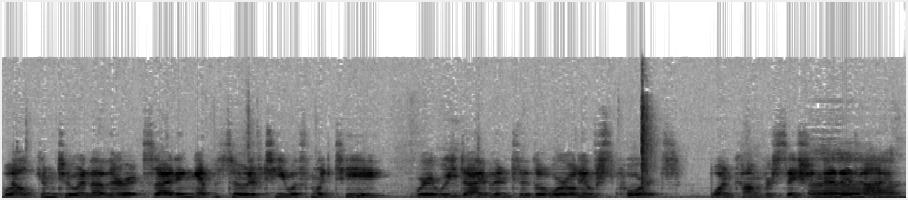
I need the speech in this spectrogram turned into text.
Welcome to another exciting episode of Tea with McT, where we dive into the world of sports, one conversation at a time.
